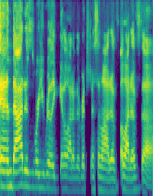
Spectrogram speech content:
And that is where you really get a lot of the richness and a lot of a lot of the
